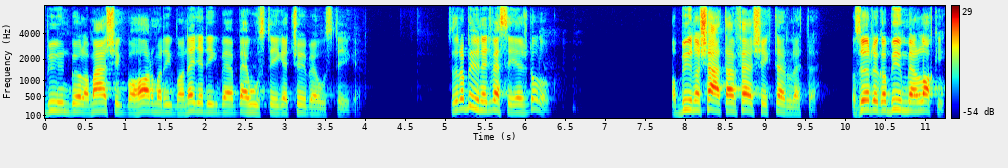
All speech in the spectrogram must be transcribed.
bűnből a másikba, a harmadikba, a negyedikbe behúz téged, csőbe húz téged. Ez a bűn egy veszélyes dolog. A bűn a sátán felség területe. Az ördög a bűnben lakik.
